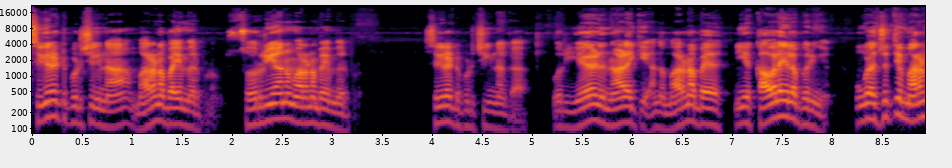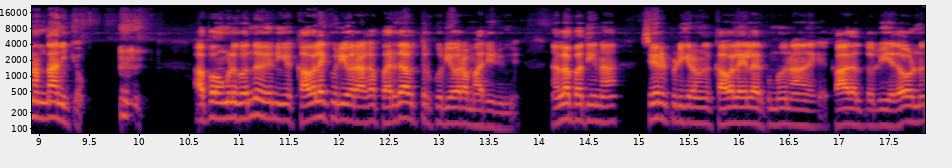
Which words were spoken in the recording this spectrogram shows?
சிகரெட் பிடிச்சிங்கன்னா மரண பயம் ஏற்படும். சரியான மரண பயம் ஏற்படும். சிகரெட் பிடிச்சிங்கனாக்கா ஒரு ஏழு நாளைக்கு அந்த மரண பய நீங்கள் கவலையில் போகிறீங்க உங்களை சுற்றி மரணம் தான் நிற்கும் அப்போ உங்களுக்கு வந்து நீங்கள் கவலைக்குரியவராக பரிதாபத்திற்குரியவராக மாறிடுவீங்க. நல்லா பார்த்தீங்கன்னா சிகரெட் பிடிக்கிறவங்க கவலையில் இருக்கும்போது நான் காதல் தோல்வி ஏதோ ஒன்று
